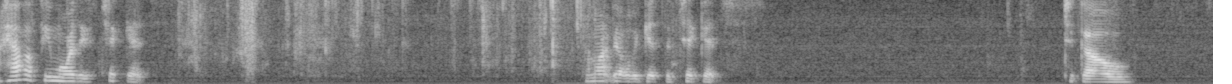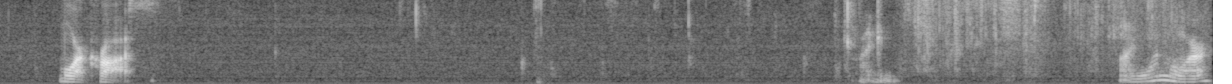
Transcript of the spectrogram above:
I have a few more of these tickets. I might be able to get the tickets to go more across. I can find one more.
